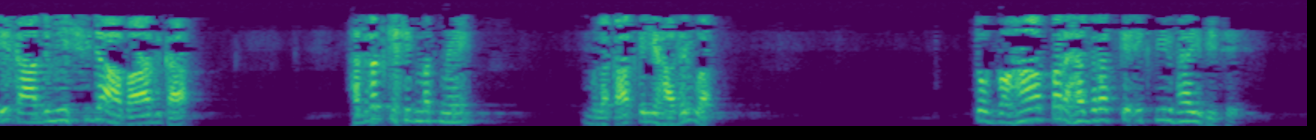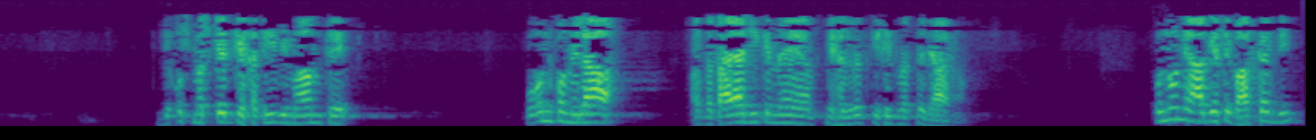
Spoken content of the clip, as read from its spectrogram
ایک آدمی شجا آباد کا حضرت کی خدمت میں ملاقات کے لیے حاضر ہوا۔ تو وہاں پر حضرت کے ایک پیر بھائی بھی تھے۔ جو اس مسجد کے خطیب امام تھے۔ وہ ان کو ملا اور بتایا جی کہ میں اپنی حضرت کی خدمت میں جا رہا ہوں۔ انہوں نے آگے سے بات کر دی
